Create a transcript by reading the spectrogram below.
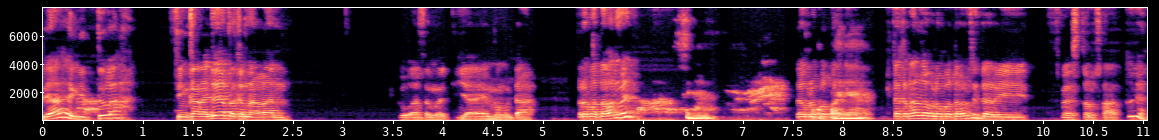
Ya gitulah Singkat aja ya perkenalan Gua sama dia Emang udah Berapa tahun men? si Udah berapa tahun? apanya Kita kenal udah berapa tahun sih dari semester 1 ya?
